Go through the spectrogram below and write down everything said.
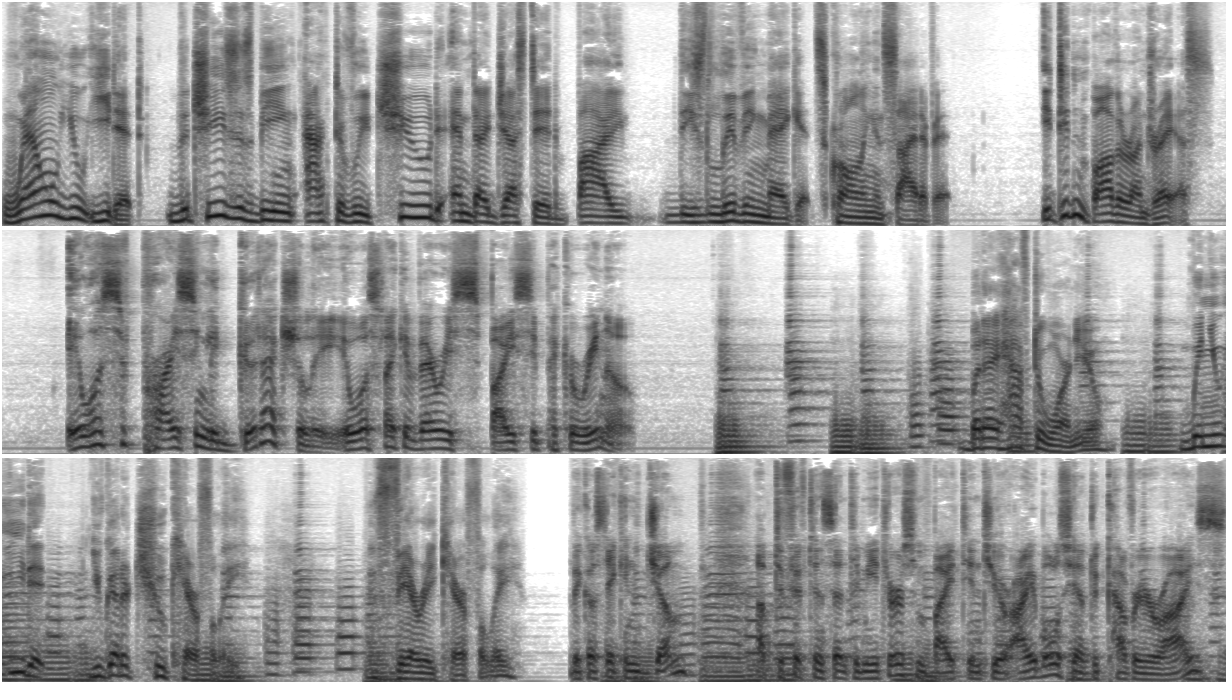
While you eat it, the cheese is being actively chewed and digested by these living maggots crawling inside of it. It didn't bother Andreas. It was surprisingly good, actually. It was like a very spicy pecorino. But I have to warn you when you eat it, you've gotta chew carefully. Very carefully. Because they can jump up to 15 centimeters and bite into your eyeballs. You have to cover your eyes.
